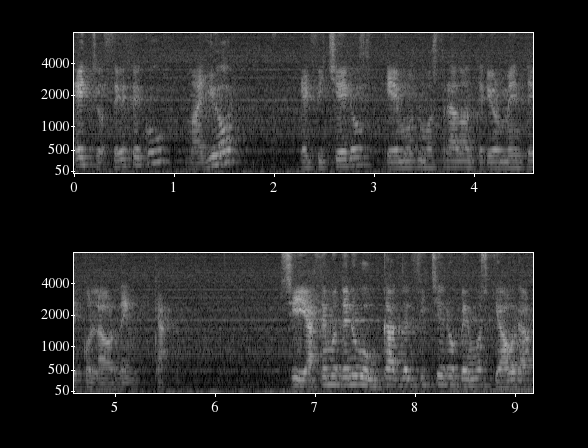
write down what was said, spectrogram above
hecho CFQ mayor el fichero que hemos mostrado anteriormente con la orden cat. Si hacemos de nuevo un cat del fichero, vemos que ahora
